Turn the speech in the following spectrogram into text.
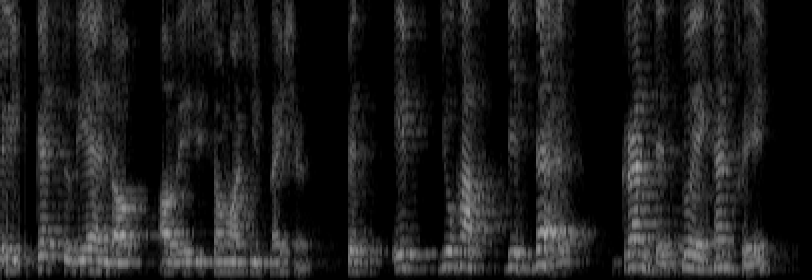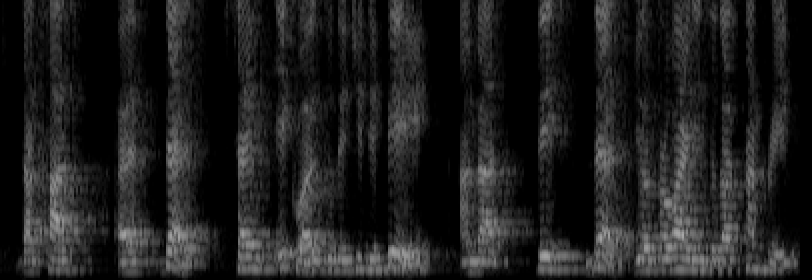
Actually get to the end of, oh, this is so much inflation. But if you have this debt granted to a country that has a debt same equal to the GDP and that this debt you're providing to that country,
